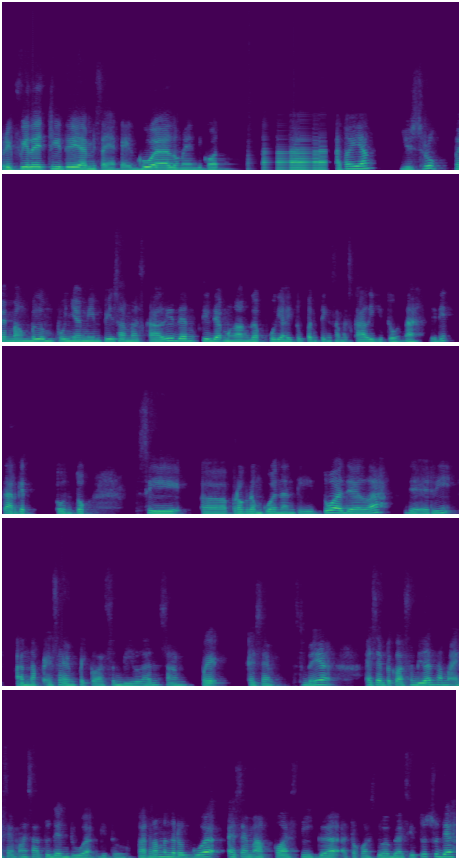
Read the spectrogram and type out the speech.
privilege gitu ya misalnya kayak gue lumayan di kota atau yang justru memang belum punya mimpi sama sekali dan tidak menganggap kuliah itu penting sama sekali gitu. Nah, jadi target untuk si eh, program gue nanti itu adalah dari anak SMP kelas 9 sampai SM, sebenarnya SMP kelas 9 sama SMA 1 dan 2 gitu. Karena menurut gue SMA kelas 3 atau kelas 12 itu sudah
